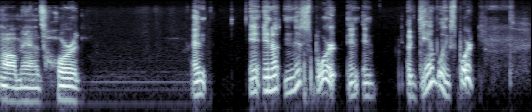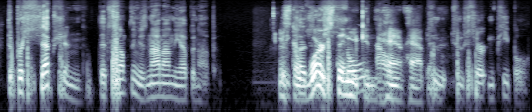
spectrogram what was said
Oh man, it's horrid. And in in, a, in this sport, in, in a gambling sport, the perception that something is not on the up and up It's Because the worst thing you can have happen. to to certain people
